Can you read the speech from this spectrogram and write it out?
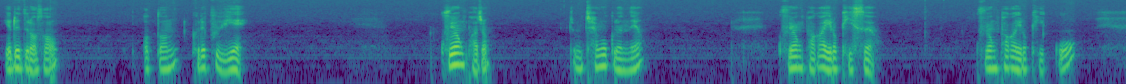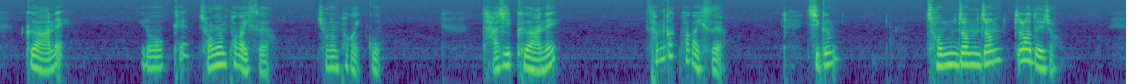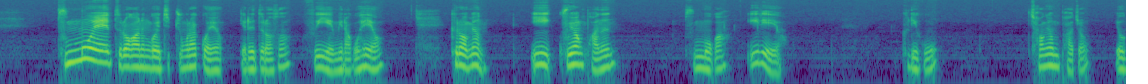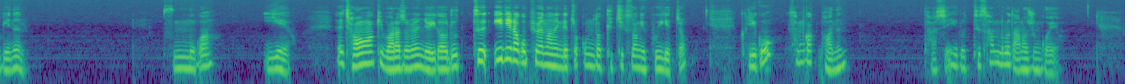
예를 들어서 어떤 그래프 위에 구형파죠. 좀 잘못 그렸네요. 구형파가 이렇게 있어요. 구형파가 이렇게 있고 그 안에 이렇게 정연파가 있어요. 정연파가 있고 다시 그 안에 삼각파가 있어요. 지금 점점점 줄어들죠. 분모에 들어가는 거에 집중을 할 거예요. 예를 들어서 VM이라고 해요. 그러면 이 구형파는 분모가 1이에요. 그리고 정연파죠. 여기는 분모가 2예요. 정확히 말하자면 여기가 루트 1이라고 표현하는 게 조금 더 규칙성이 보이겠죠? 그리고 삼각파는 다시 루트 3으로 나눠준 거예요.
